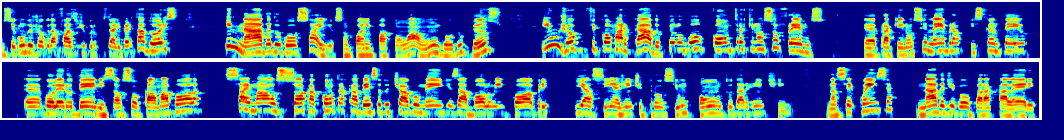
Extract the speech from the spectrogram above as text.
segundo jogo da fase de grupos da Libertadores, e nada do gol saiu. São Paulo empatou 1 a 1 gol do Ganso, e um jogo ficou marcado pelo gol contra que nós sofremos. É, Para quem não se lembra, escanteio, é, goleiro Denis, ao socar uma bola, sai mal, soca contra a cabeça do Thiago Mendes, a bola o encobre, e assim a gente trouxe um ponto da Argentina. Na sequência, Nada de gol para Caleri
